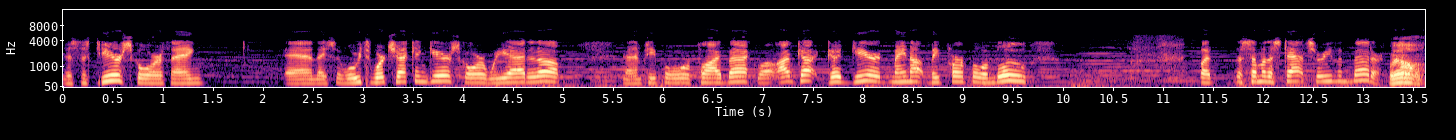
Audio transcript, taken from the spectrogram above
It's this gear score thing, and they said, "Well, we- we're checking gear score. We add it up." And people will reply back, "Well, I've got good gear. It may not be purple and blue, but the, some of the stats are even better." Well,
